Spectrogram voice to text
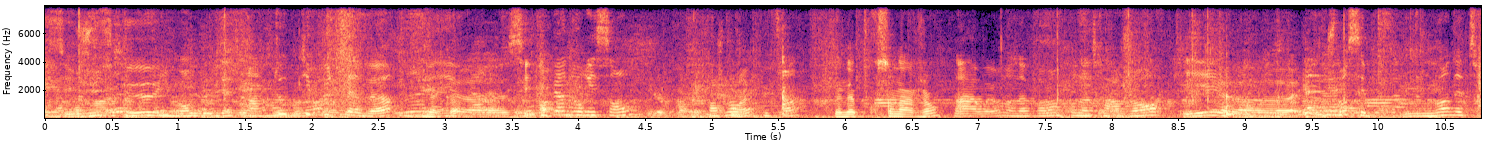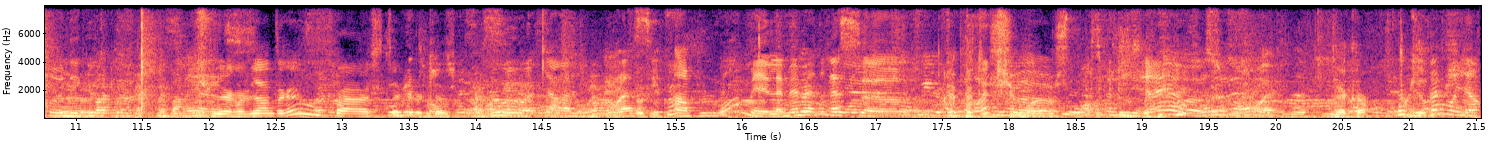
C'est juste qu'il manque peut-être un tout petit peu de saveur, mais euh, c'est hyper nourrissant. Franchement, Ouais. plus faim. Il y en a pour son argent. Ah ouais, on en a vraiment pour notre argent. Et, euh, et franchement, c'est loin d'être dégueu comparé Tu y reviendrais ou pas si t'avais l'occasion Ouais, ouais, carrément. Bon, là, c'est un peu loin, mais la même adresse euh, à côté de chez moi, je pense que j'irai euh, souvent. Ouais. D'accord. Il y aurait moyen.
